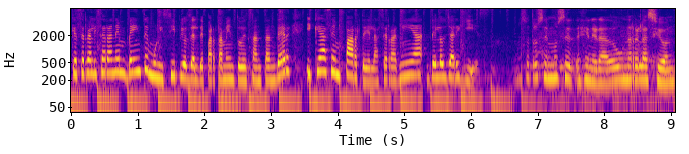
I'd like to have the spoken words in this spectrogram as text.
que se realizarán en 20 municipios del departamento de Santander y que hacen parte de la serranía de los Yariguíes. Nosotros hemos eh, generado una relación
